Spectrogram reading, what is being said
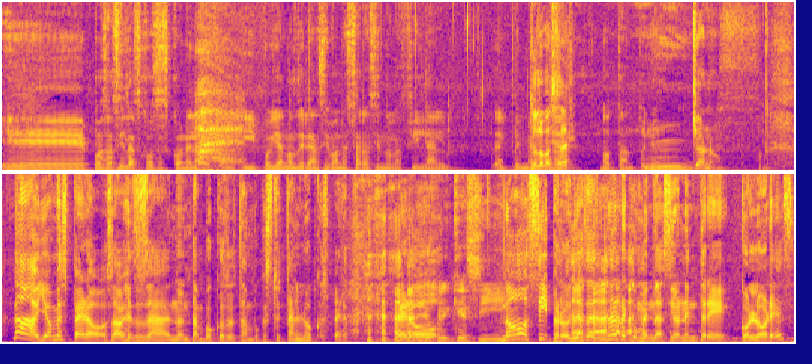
eh, pues así las cosas con el iPhone y pues ya nos dirán si van a estar haciendo la fila el, el primer ¿Tú lo vas a hacer? No tanto, yo. Mm, Yo no. No, yo me espero, ¿sabes? O sea, no, tampoco, tampoco estoy tan loco, espérate. Pero. Yo creí que sí. No, sí, pero ya sabes, una recomendación entre colores.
